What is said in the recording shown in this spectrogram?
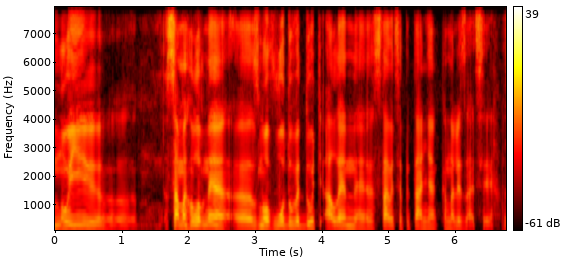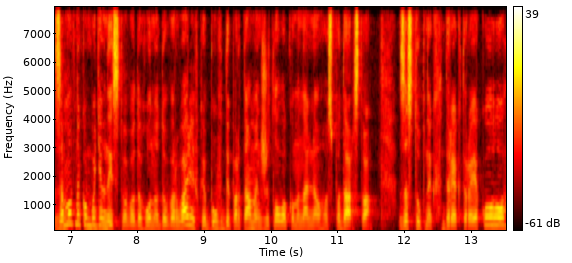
Ну і саме головне, е, знов воду ведуть, але не ставиться питання каналізації. Замовником будівництва водогону до Варварівки був департамент житлово-комунального господарства, заступник директора якого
